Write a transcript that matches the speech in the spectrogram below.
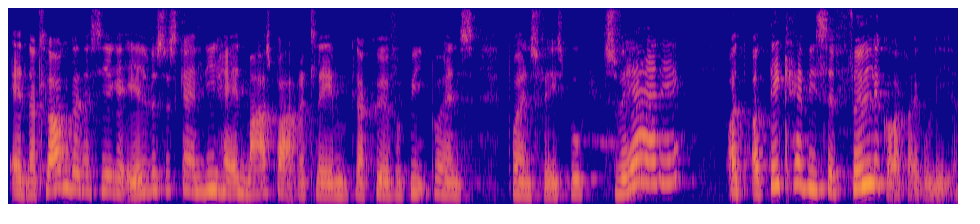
at når klokken den er cirka 11, så skal han lige have en Marsbar-reklame, der kører forbi på hans, på hans Facebook. Svær er det ikke? Og, og det kan vi selvfølgelig godt regulere,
